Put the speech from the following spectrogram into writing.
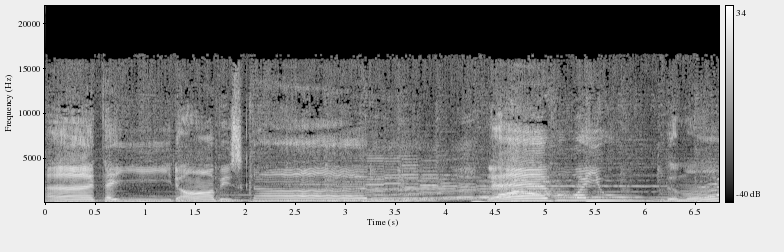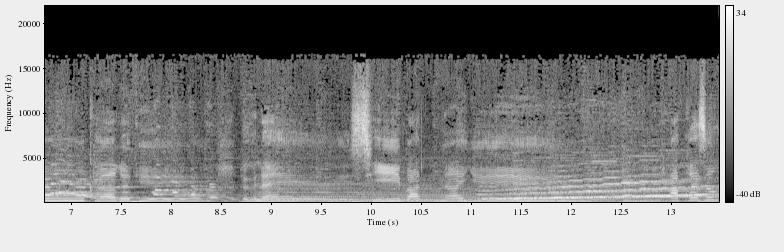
un taillis d'embuscade. Les voyous de mon quartier venaient s'y batailler. À présent,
